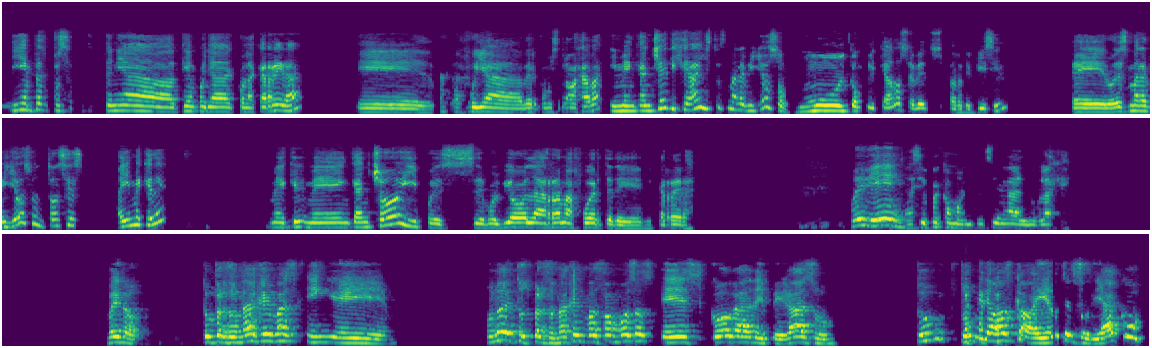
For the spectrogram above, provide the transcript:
Y pues tenía tiempo ya con la carrera, eh, fui a ver cómo se trabajaba y me enganché, dije, ay, esto es maravilloso, muy complicado, se ve súper difícil, pero es maravilloso, entonces ahí me quedé, me, me enganchó y pues se volvió la rama fuerte de mi carrera. Muy bien. Así fue como empecé al doblaje. Bueno, tu personaje más eh, uno de tus personajes más famosos es Koga de Pegaso. ¿Tú, tú mirabas Caballeros del Zodiaco?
